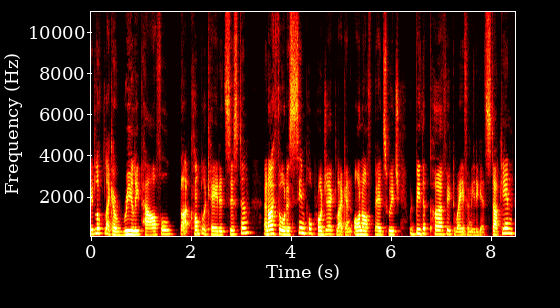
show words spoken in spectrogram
It looked like a really powerful but complicated system, and I thought a simple project like an on off bed switch would be the perfect way for me to get stuck in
